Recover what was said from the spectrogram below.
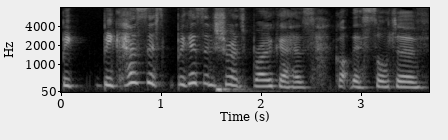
be, because this because insurance broker has got this sort of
